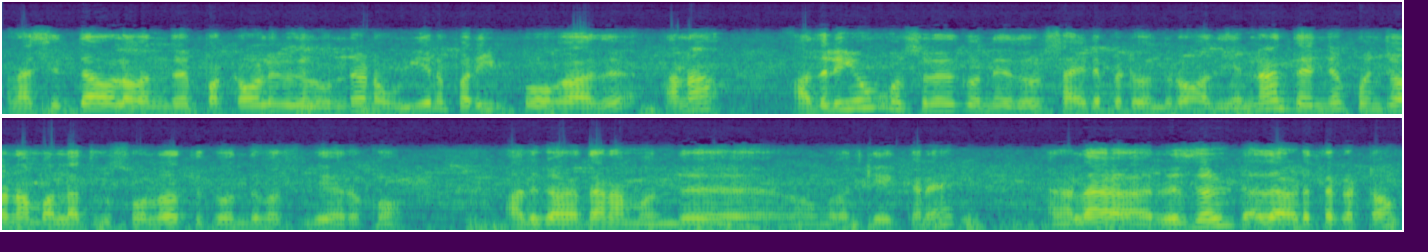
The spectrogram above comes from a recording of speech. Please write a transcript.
ஆனால் சித்தாவில் வந்து பக்க விளைவுகள் உண்டு. ஆனால் உயிரை பறி போகாது. ஆனால் அதுலேயும் ஒரு சிலருக்கு வந்து ஏதோ ஒரு சைடு எஃபெக்ட் வந்துடும் அது என்னன்னு தெரிஞ்சால் கொஞ்சம் நம்ம எல்லாத்துக்கும் சொல்கிறதுக்கு வந்து வசதியாக இருக்கும். அதுக்காக தான் நம்ம வந்து உங்களை கேட்குறேன். அதனால் ரிசல்ட் அது அடுத்த கட்டம்.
